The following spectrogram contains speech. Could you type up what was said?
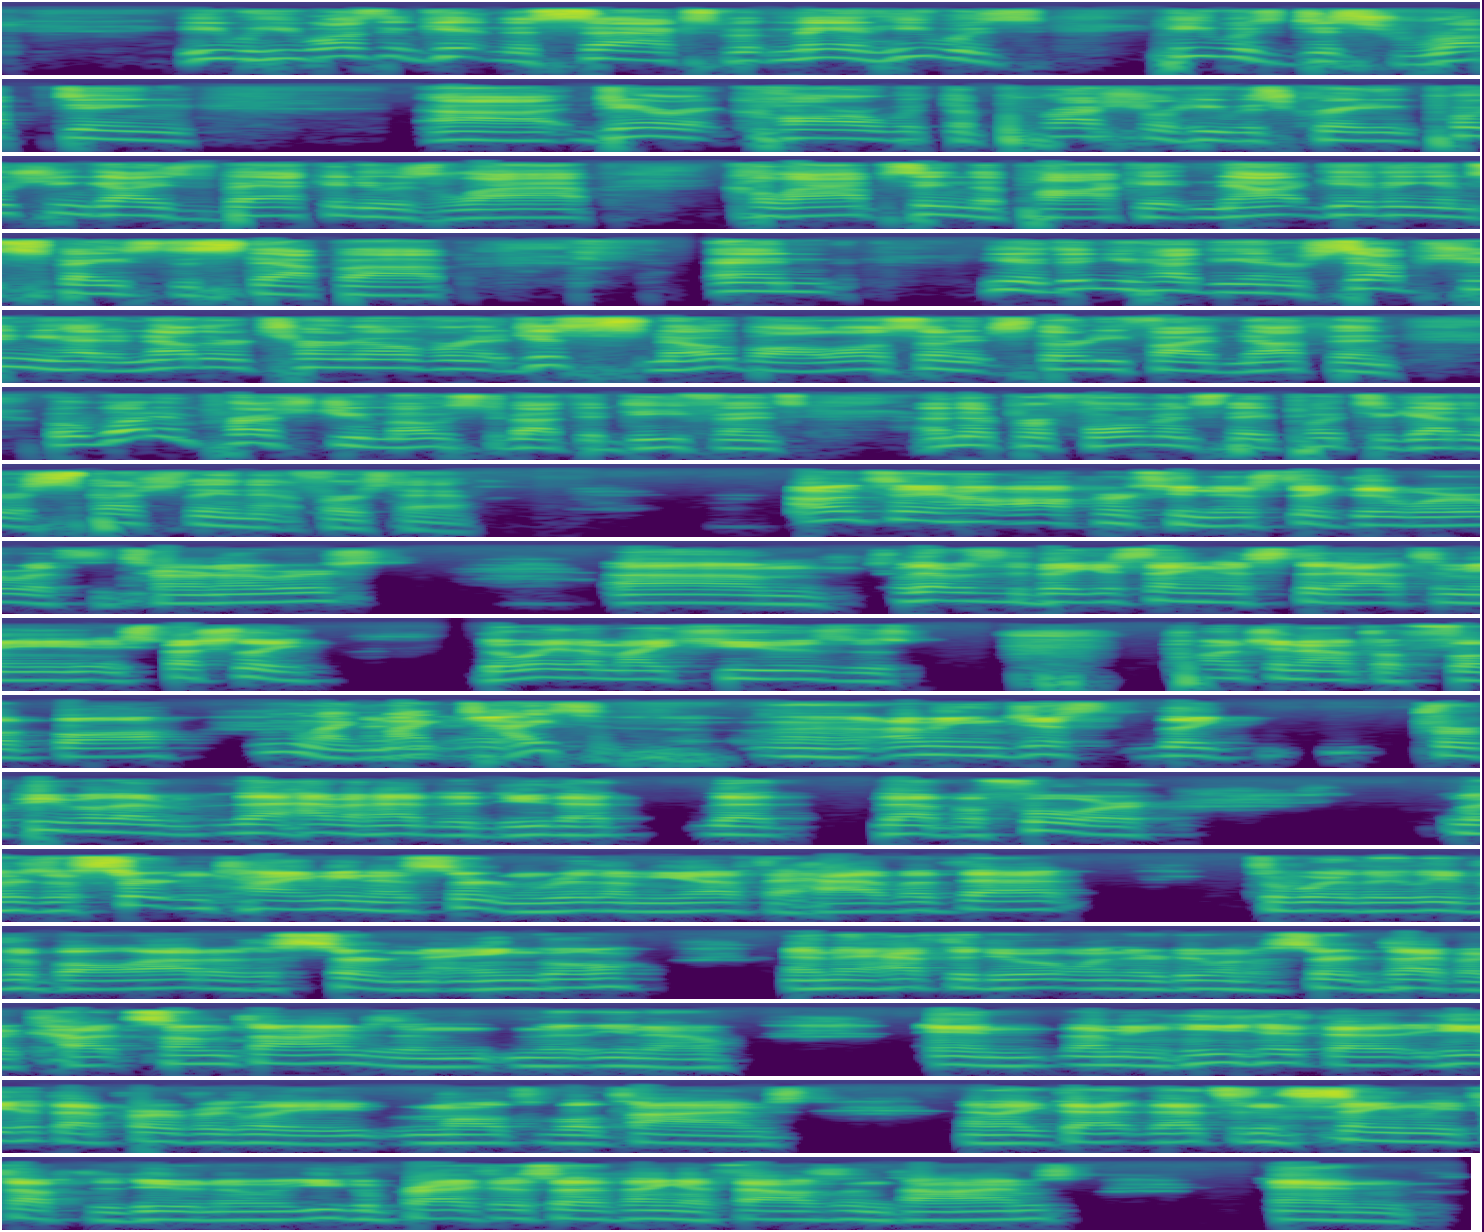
he, he wasn't getting the sacks, but man, he was he was disrupting uh, Derek Carr with the pressure he was creating, pushing guys back into his lap, collapsing the pocket, not giving him space to step up. And you know, then you had the interception, you had another turnover, and it just snowballed. All of a sudden, it's 35 nothing. But what impressed you most about the defense and the performance they put together, especially in that first half? I would say how opportunistic they were with the turnovers. Um, that was the biggest thing that stood out to me, especially the way that Mike Hughes was punching out the football, like Mike Tyson. uh, I mean, just like for people that that haven't had to do that that that before, there's a certain timing, a certain rhythm you have to have with that to where they leave the ball out at a certain angle and they have to do it when they're doing a certain type of cut sometimes and you know and i mean he hit that he hit that perfectly multiple times and like that that's insanely tough to do. No you could practice that thing a thousand times and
